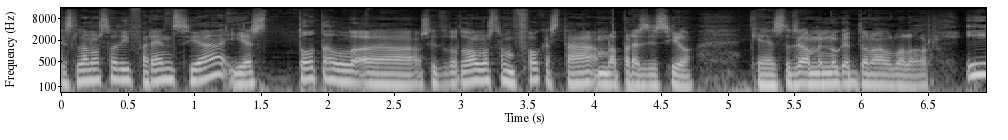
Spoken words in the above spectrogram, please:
és la nostra diferència i és tot el, uh, o sigui, tot el nostre enfoc està amb la precisió, que és realment el que et dona el valor. I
